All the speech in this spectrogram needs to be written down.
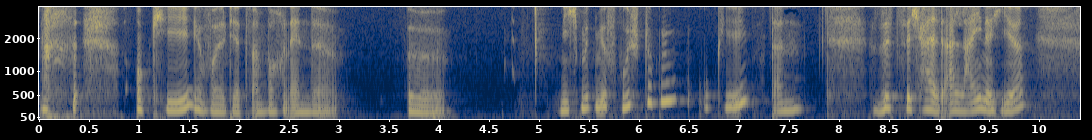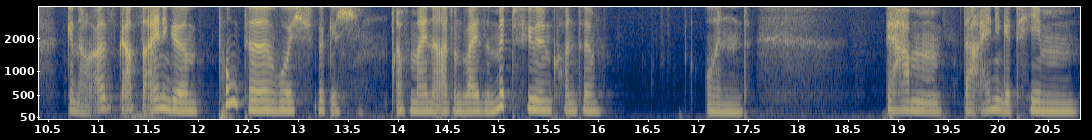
okay, ihr wollt jetzt am Wochenende äh, nicht mit mir frühstücken? Okay, dann sitze ich halt alleine hier. Genau, also es gab so einige Punkte, wo ich wirklich auf meine Art und Weise mitfühlen konnte. Und wir haben da einige Themen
